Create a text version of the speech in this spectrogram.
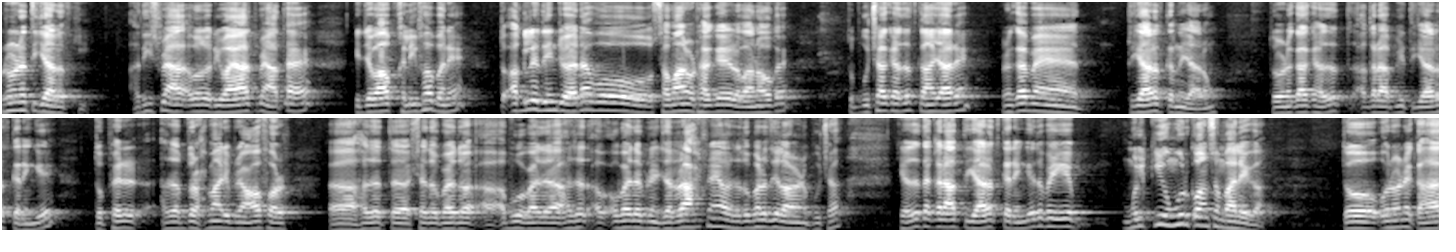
انہوں نے تجارت کی حدیث میں روایات میں آتا ہے کہ جب آپ خلیفہ بنے تو اگلے دن جو ہے نا وہ سامان اٹھا کے روانہ ہو گئے تو پوچھا کہ حضرت کہاں جا رہے ہیں انہوں نے کہا میں تجارت کرنے جا رہا ہوں تو انہوں نے کہا کہ حضرت اگر آپ یہ تجارت کریں گے تو پھر حضرت عبد الرحمٰن ابن عوف اور حضرت شہد عبید ابو عبید حضرت عبید جراح نے اور حضرت اللہ عنہ نے پوچھا کہ حضرت اگر آپ تجارت کریں گے تو بھائی یہ ملکی امور کون سنبھالے گا تو انہوں نے کہا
